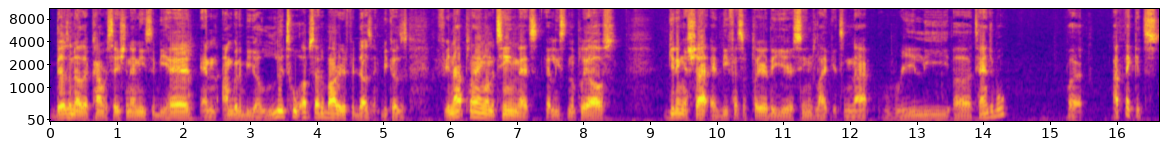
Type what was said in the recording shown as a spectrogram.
there's another conversation that needs to be had, and I'm going to be a little upset about it if it doesn't. Because if you're not playing on a team that's at least in the playoffs, getting a shot at Defensive Player of the Year seems like it's not really uh, tangible. But I think it's,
